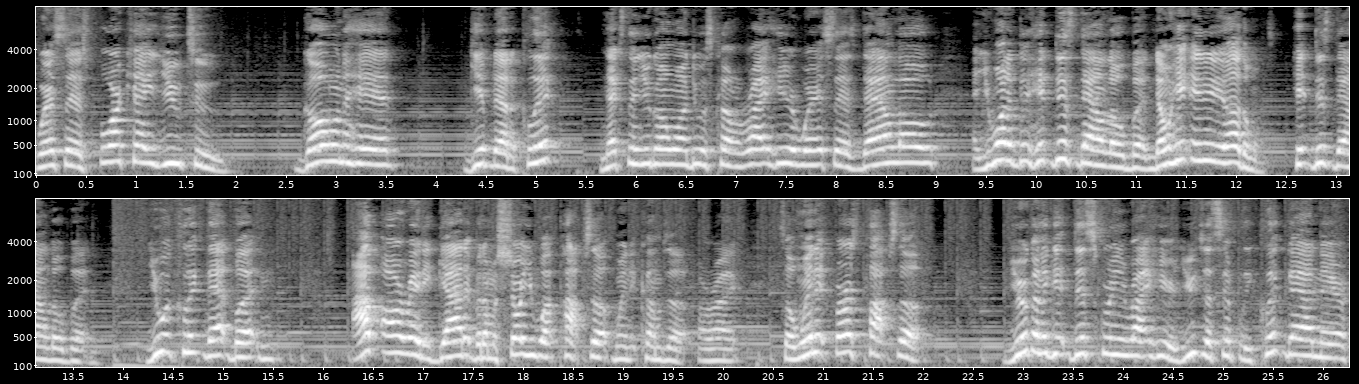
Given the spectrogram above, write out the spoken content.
where it says 4K YouTube. Go on ahead, give that a click. Next thing you're want to do is come right here where it says download. And you want to hit this download button. Don't hit any of the other ones. Hit this download button. You would click that button. I've already got it, but I'm to show you what pops up when it comes up. All right. So when it first pops up, you're to get this screen right here. You just simply click down there.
